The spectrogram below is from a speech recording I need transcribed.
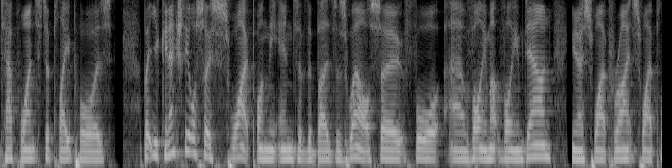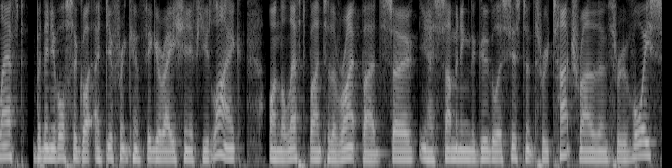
tap once to play pause, but you can actually also swipe on the ends of the buds as well. So for uh, volume up, volume down, you know, swipe right, swipe left, but then you've also got a different configuration if you like on the left bud to the right bud. So, you know, summoning the Google Assistant through touch rather than through voice.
